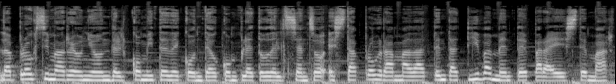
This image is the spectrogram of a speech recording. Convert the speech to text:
La próxima reunión del Comité de Conteo Completo del Censo está programada tentativamente para este martes.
